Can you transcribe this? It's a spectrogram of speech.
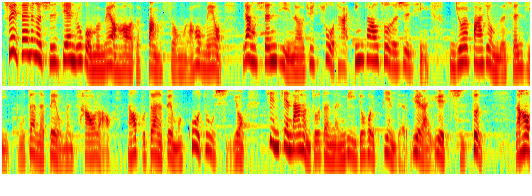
所以在那个时间，如果我们没有好好的放松，然后没有让身体呢去做它应该要做的事情，你就会发现我们的身体不断的被我们操劳，然后不断的被我们过度使用。渐渐，他很多的能力就会变得越来越迟钝，然后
